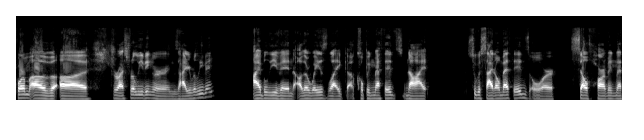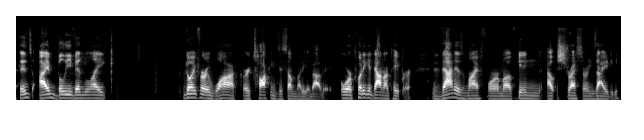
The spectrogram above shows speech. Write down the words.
form of uh, stress relieving or anxiety relieving. I believe in other ways like uh, coping methods, not suicidal methods or self harming methods. I believe in like going for a walk or talking to somebody about it or putting it down on paper. That is my form of getting out stress or anxiety.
